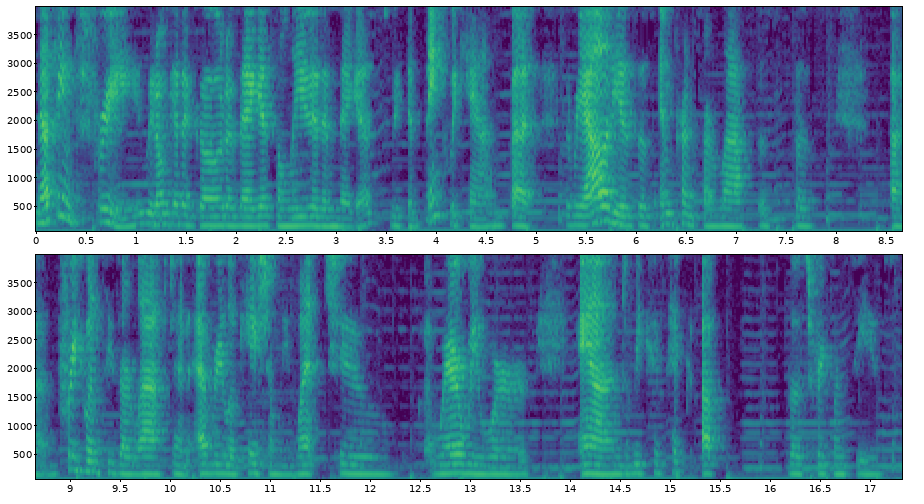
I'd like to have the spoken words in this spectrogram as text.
nothing's free. We don't get to go to Vegas and leave it in Vegas. We can think we can, but the reality is those imprints are left. Those those uh, frequencies are left in every location we went to, where we were, and we could pick up those frequencies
